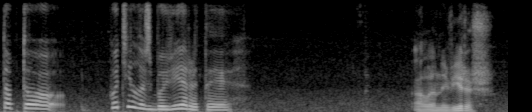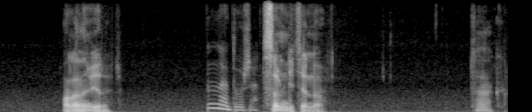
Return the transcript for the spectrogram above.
Тобто, хотілося б вірити, Але не віриш? Але не вірить. не дуже. Сомнительно. Так.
